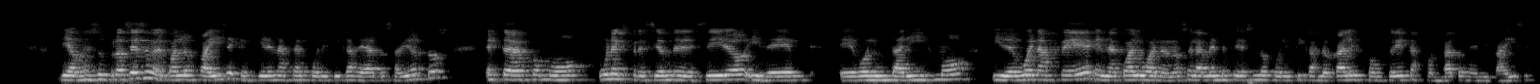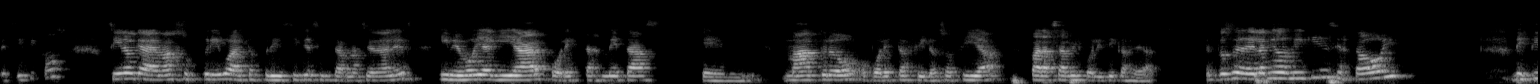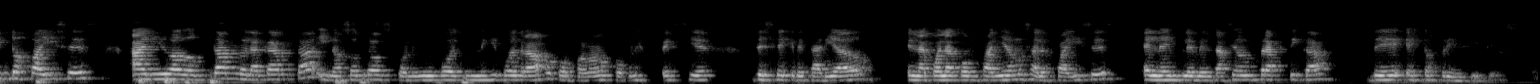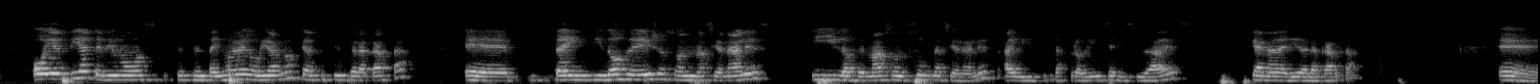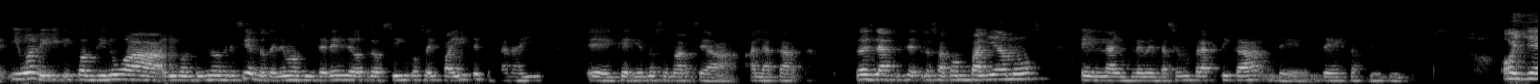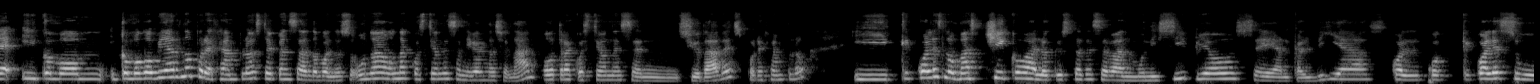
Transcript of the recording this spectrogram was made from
Digamos, es un proceso en el cual los países que quieren hacer políticas de datos abiertos esto es como una expresión de deseo y de eh, voluntarismo y de buena fe, en la cual, bueno, no solamente estoy haciendo políticas locales concretas con datos de mi país específicos, sino que además suscribo a estos principios internacionales y me voy a guiar por estas metas em, macro o por esta filosofía para hacer mis políticas de datos. Entonces, desde el año 2015 hasta hoy, distintos países han ido adoptando la carta y nosotros con un, grupo de, un equipo de trabajo conformamos como una especie de secretariado en la cual acompañamos a los países en la implementación práctica de estos principios. Hoy en día tenemos 69 gobiernos que han suscrito la carta, 22 eh, de ellos son nacionales y los demás son subnacionales. Hay distintas provincias y ciudades que han adherido a la carta. Eh, y bueno, y, continúa, y continúa creciendo. Tenemos interés de otros 5 o 6 países que están ahí eh, queriendo sumarse a, la carta. Entonces los acompañamos en la implementación práctica de, de estos principios. Oye, y como, como gobierno, por ejemplo, estoy pensando, bueno, una, una cuestión es a nivel nacional, otra cuestión es en ciudades, por ejemplo, ¿y qué, cuál es lo más chico a lo que ustedes se van? ¿Municipios, eh, alcaldías? ¿Cuál, cuál, es su,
